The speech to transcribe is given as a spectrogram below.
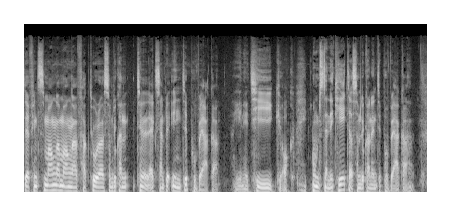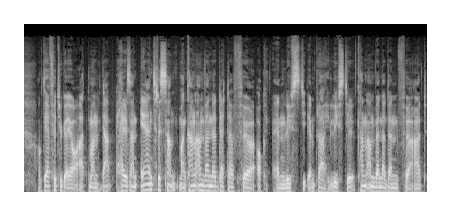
Det finns många, många faktorer som du kan till exempel inte påverka. Genetik och omständigheter som du kan inte påverka. Och därför tycker jag att man, ja, hälsan är intressant. Man kan använda detta för, och en, livsstil, en bra livsstil kan använda den för att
